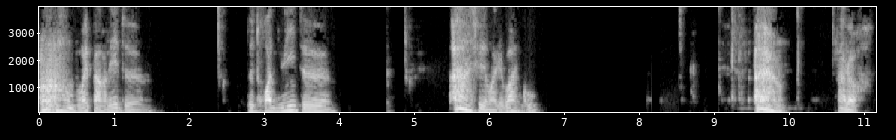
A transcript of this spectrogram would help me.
On pourrait parler de de trois nuits de... Ah, excusez-moi, je boire un coup. Alors,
